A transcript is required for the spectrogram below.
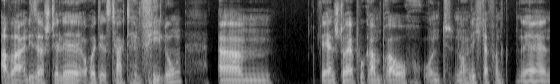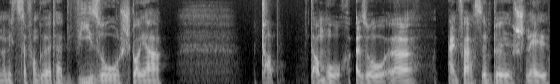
Aber an dieser Stelle, heute ist Tag der Empfehlung. Ähm, wer ein Steuerprogramm braucht und noch nicht davon, äh, noch nichts davon gehört hat, wieso Steuer top. Daumen hoch. Also äh, einfach, simpel, schnell,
